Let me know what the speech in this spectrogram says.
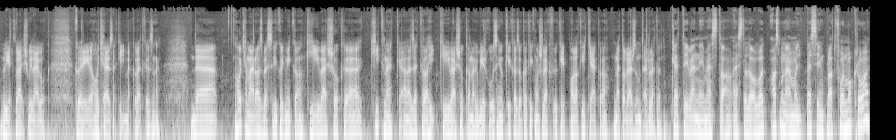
virtuális világok köré, hogyha ezek így bekövetkeznek. De hogyha már azt beszéljük, hogy mik a kihívások, eh, kiknek kell ezekkel a kihívásokkal megbirkózniuk, kik azok, akik most legfőképp alakítják a metaverzum területet? Ketté venném ezt a, ezt a dolgot. Azt mondanám, hogy beszéljünk platformokról,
